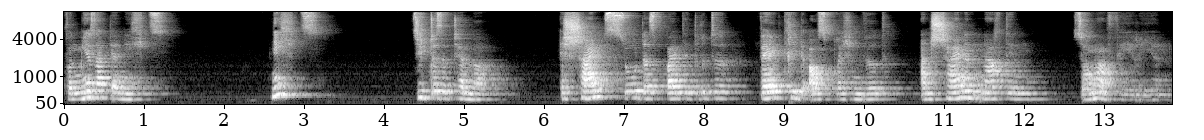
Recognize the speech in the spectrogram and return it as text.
Von mir sagt er nichts. Nichts. 7. September. Es scheint so, dass bald der dritte Weltkrieg ausbrechen wird, anscheinend nach den Sommerferien,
